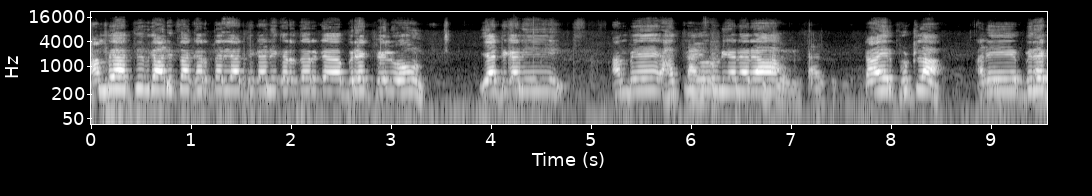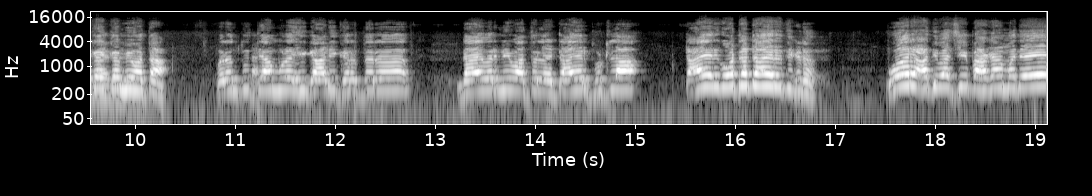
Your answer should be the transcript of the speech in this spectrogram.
आंबे हातीत गाडीचा खर तर या ठिकाणी खरंतर ब्रेक फेल होऊन या ठिकाणी आंबे हातीवरून येणाऱ्या टायर फुटला आणि ब्रेकही कमी होता. परंतु त्यामुळे ही गाडी खर तर ड्रायव्हरनी वाचवलं टायर फुटला. टायर गोठा टायर तिकडं. वर आदिवासी भागामध्ये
